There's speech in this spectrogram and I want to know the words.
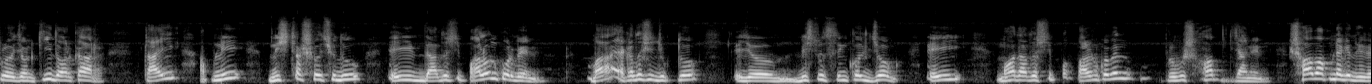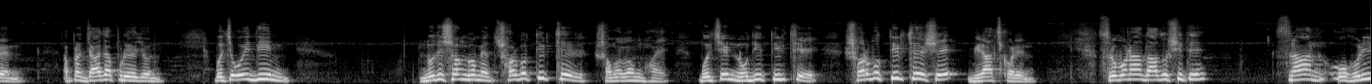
প্রয়োজন, কি দরকার। তাই আপনি নিষ্ঠার সহিত শুধু এই দ্বাদশী পালন করবেন বা একাদশী যুক্ত এই যে বিষ্ণু শৃঙ্খল যোগ, এই মহাদ্বাদশী পালন করবেন। প্রভু সব জানেন। সব আপনাকে দিবেন। আপনার যা যা প্রয়োজন। বলছে, ওই দিন নদী সঙ্গমে সর্বতীর্থের সমাগম হয়। বলছে নদীর তীর্থে, সর্বতীর্থে এসে বিরাজ করেন। শ্রবণা দ্বাদশীতে স্নান ও হরি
